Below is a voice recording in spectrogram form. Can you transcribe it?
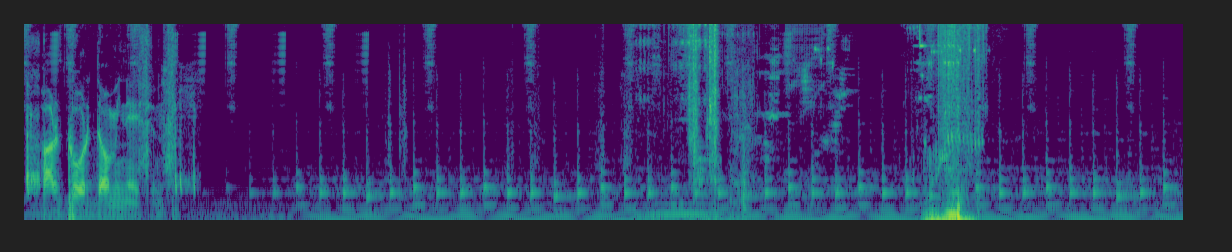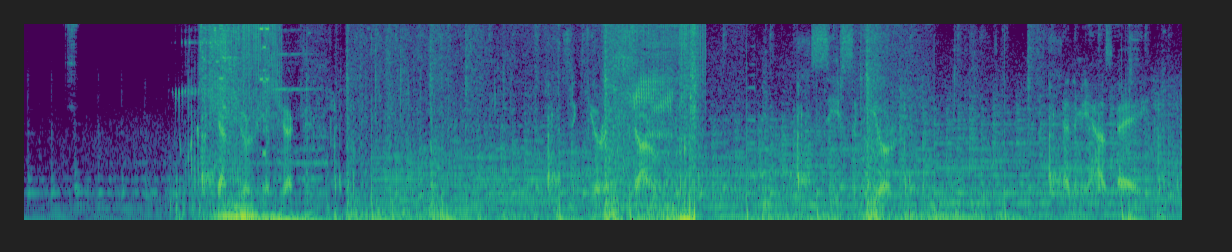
Hardcore domination. Capture the objective. Securing Charlie. C secure. Enemy has A.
